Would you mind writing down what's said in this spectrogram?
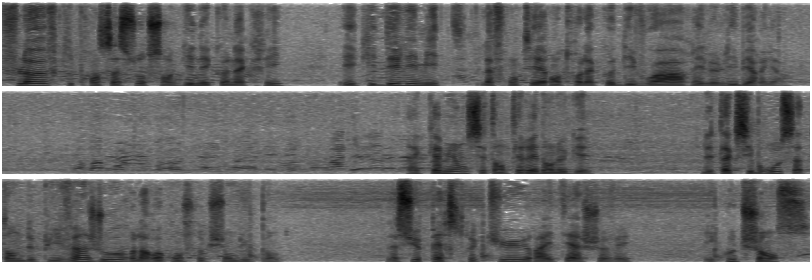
fleuve qui prend sa source en Guinée-Conakry et qui délimite la frontière entre la Côte d'Ivoire et le Libéria. Un camion s'est enterré dans le gué. Les taxibrousses attendent depuis 20 jours la reconstruction du pont. La superstructure a été achevée et coup de chance,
